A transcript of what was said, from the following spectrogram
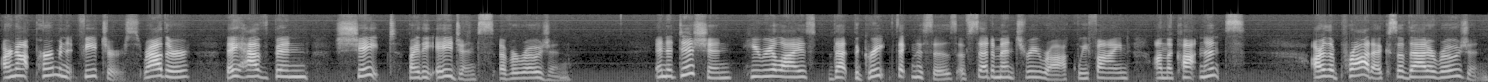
are not permanent features. Rather, they have been shaped by the agents of erosion. In addition, he realized that the great thicknesses of sedimentary rock we find on the continents are the products of that erosion,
